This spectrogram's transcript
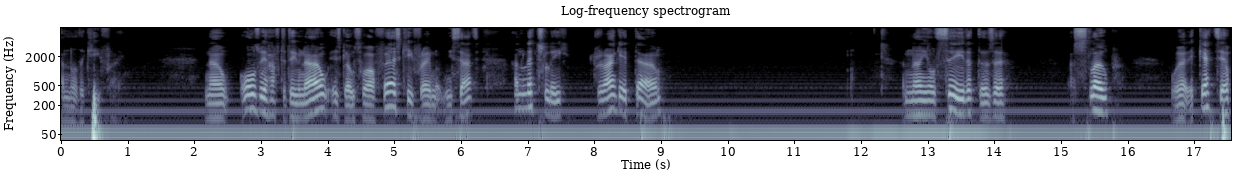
another keyframe. Now, all we have to do now is go to our first keyframe that we set and literally drag it down. And now you'll see that there's a, a slope where it gets up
